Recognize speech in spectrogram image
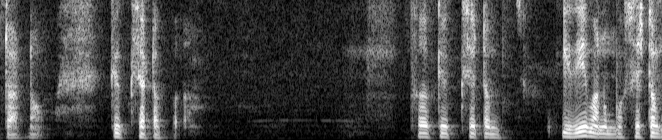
start now quick setup so quick setup ఇది మనం సిస్టమ్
